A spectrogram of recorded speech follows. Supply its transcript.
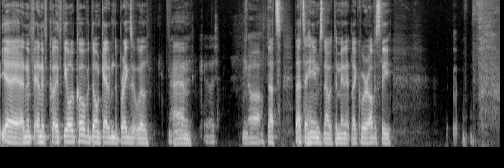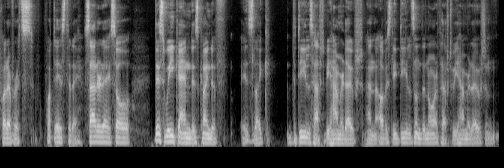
Yeah, and if and if if the old COVID don't get him, the Brexit will. Um, Gosh. Oh, that's that's a Hames now at the minute. Like we're obviously whatever it's what day is today? Saturday. So this weekend is kind of is like the deals have to be hammered out and obviously deals on the north have to be hammered out and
